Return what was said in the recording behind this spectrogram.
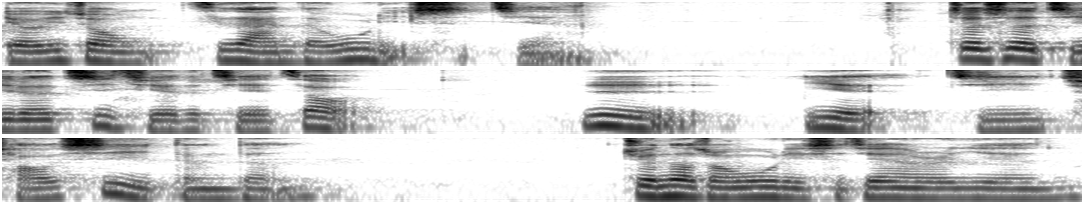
有一种自然的物理时间。这涉及了季节的节奏、日夜及潮汐等等。就那种物理时间而言，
